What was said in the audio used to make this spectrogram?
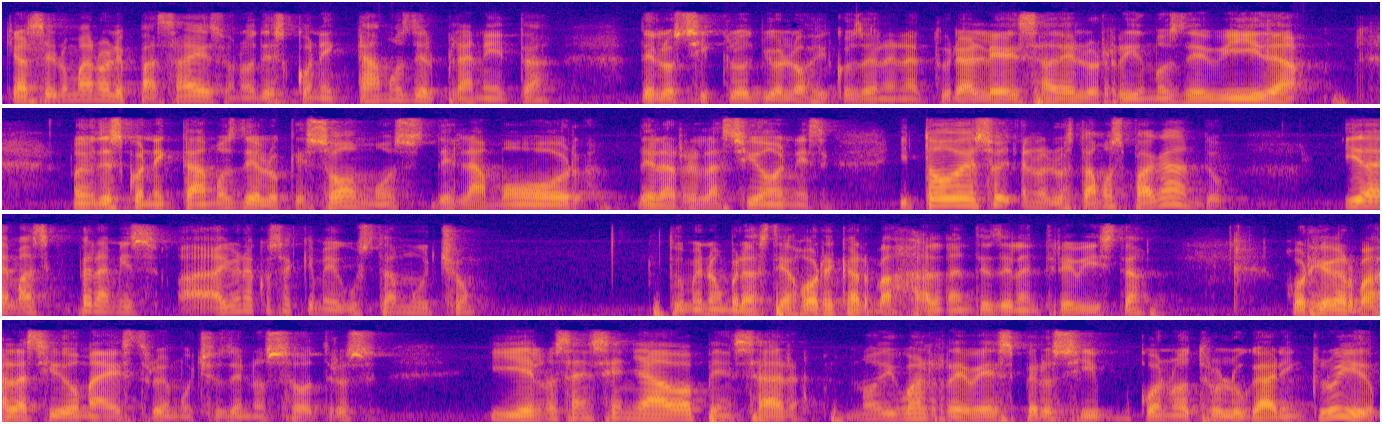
Que al ser humano le pasa eso, nos desconectamos del planeta, de los ciclos biológicos de la naturaleza, de los ritmos de vida. Nos desconectamos de lo que somos, del amor, de las relaciones, y todo eso lo estamos pagando. Y además, para mí hay una cosa que me gusta mucho. Tú me nombraste a Jorge Carvajal antes de la entrevista. Jorge Carvajal ha sido maestro de muchos de nosotros y él nos ha enseñado a pensar, no digo al revés, pero sí con otro lugar incluido.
